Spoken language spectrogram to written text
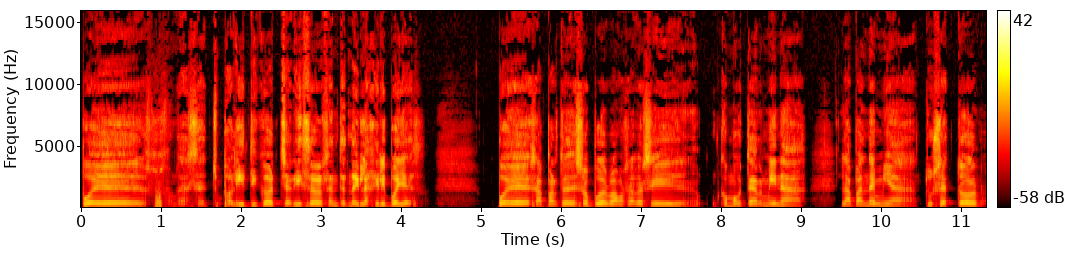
pues políticos, chorizos, ¿entendéis la gilipollez? Pues aparte de eso, pues vamos a ver si cómo termina la pandemia tu sector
